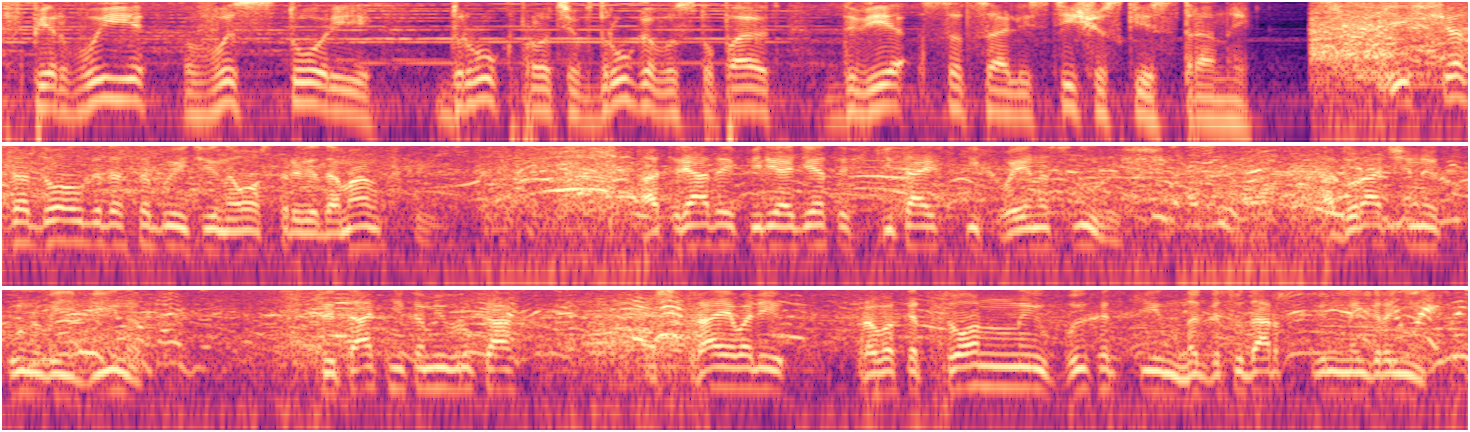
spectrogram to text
Впервые в истории друг против друга выступают две социалистические страны. Еще задолго до событий на острове Даманской Отряды переодетых китайских военнослужащих, одураченных хунвейбинов с цитатниками в руках устраивали провокационные выходки на государственной границе.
